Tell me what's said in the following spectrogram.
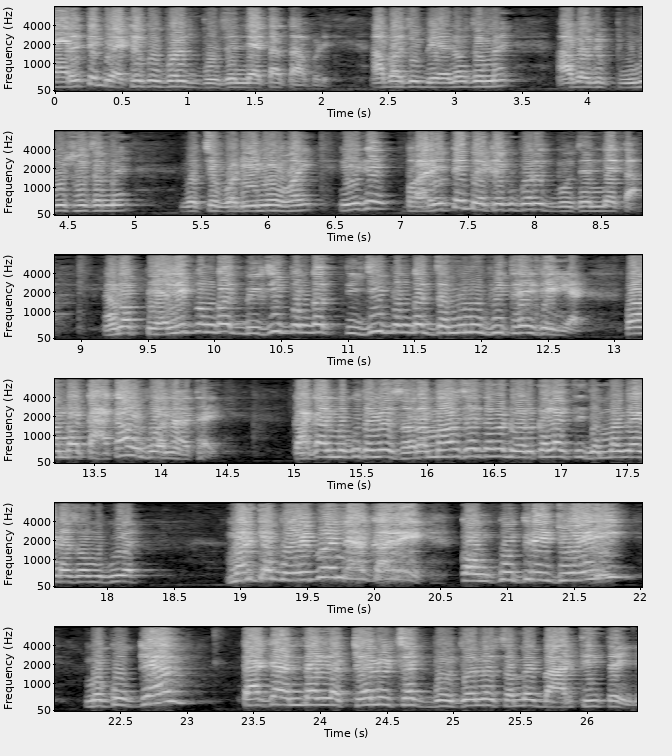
ભારતે બેઠક ઉપર જ ભોજન લેતા હતા આપણે. આ બાજુ બહેનો જમે, આ બાજુ પુરુષો જમે, વચ્ચે વડીલો હોય, એ રીતે ભારતે બેઠક ઉપર જ ભોજન લેતા. એમાં પહેલી પંગત, બીજી પંગત, ત્રીજી પંગત જમીન ઊભી થઈ ગઈ યાર. પણ અમારા કાકા ઊભા ના થાય. કાકા મૂકું, તમે શરમ આવશે તમે દોઢ કલાકથી જમવા બેઠા છો, મૂકું યાર. મને કે બોલ બોલ ના કરે. કંકુતરી જોઈ, મકુ કેમ? તાકે અંદર લખેલું છે ભોજનનો સમય બારથી થઈ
